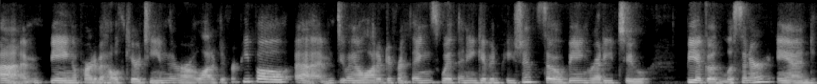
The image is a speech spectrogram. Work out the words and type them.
Um, being a part of a healthcare team, there are a lot of different people um, doing a lot of different things with any given patient. So, being ready to be a good listener and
